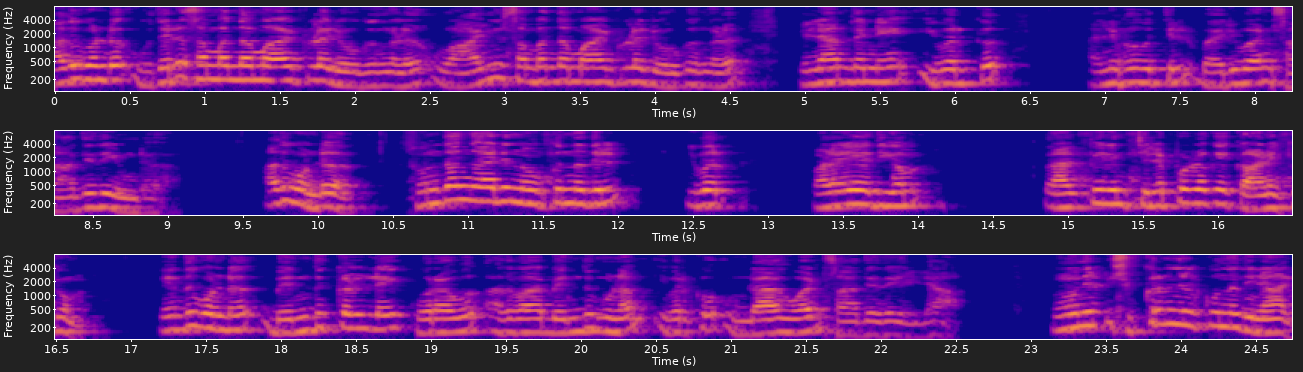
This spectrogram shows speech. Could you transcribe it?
അതുകൊണ്ട് ഉദര സംബന്ധമായിട്ടുള്ള രോഗങ്ങൾ വായു സംബന്ധമായിട്ടുള്ള രോഗങ്ങൾ എല്ലാം തന്നെ ഇവർക്ക് അനുഭവത്തിൽ വരുവാൻ സാധ്യതയുണ്ട്. അതുകൊണ്ട് സ്വന്തം കാര്യം നോക്കുന്നതിൽ ഇവർ വളരെയധികം താല്പര്യം ചിലപ്പോഴൊക്കെ കാണിക്കും. എന്തുകൊണ്ട് ബന്ധുക്കളുടെ കുറവ് അഥവാ ബന്ധുഗുണം ഇവർക്ക് ഉണ്ടാകുവാൻ സാധ്യതയില്ല. മൂന്നിൽ ശുക്രൻ നിൽക്കുന്നതിനാൽ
